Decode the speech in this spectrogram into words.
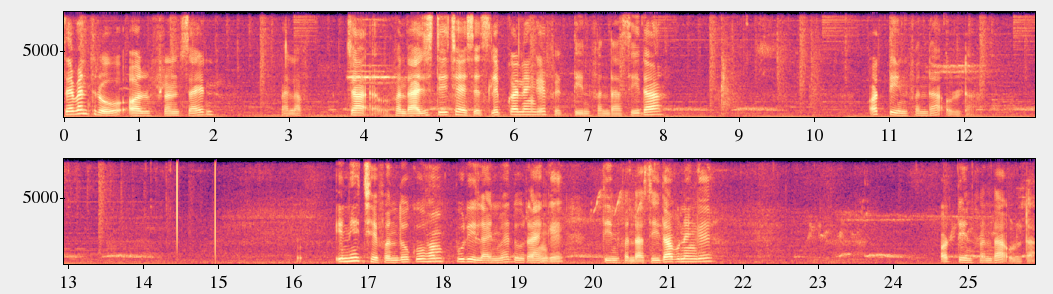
सेवेंथ रो और फ्रंट साइड पहला चार फंदा एज स्टिच है, इसे स्लिप कर लेंगे, फिर तीन फंदा सीधा और तीन फंदा उल्टा। इन्हीं छः फंदों को हम पूरी लाइन में दोहराएँगे। तीन फंदा सीधा बुनेंगे और तीन फंदा उल्टा।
